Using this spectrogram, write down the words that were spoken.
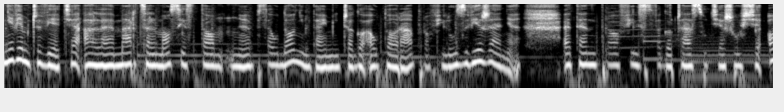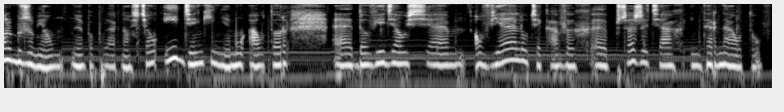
Nie wiem, czy wiecie, ale Marcel Moss jest to mm, pseudonim tajemniczego autora profilu Zwierzenie. Ten profil swego czasu cieszył się olbrzymią e, popularnością i dzięki niemu autor e, dowiedział się o wielu ciekawych e, przeżyciach internautów.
